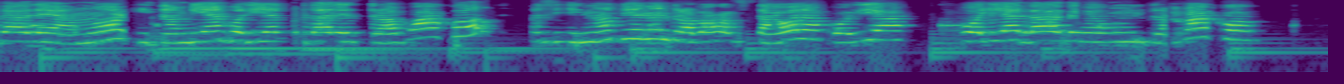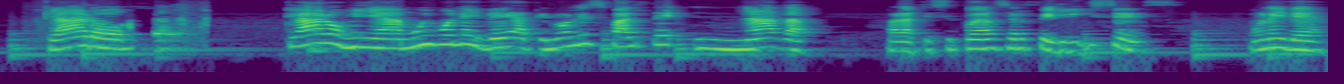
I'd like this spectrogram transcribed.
darle amor y también podía darles trabajo. Si no tienen trabajo hasta ahora, podía, podía darle un trabajo. Claro. Claro, Mía, muy buena idea, que no les falte nada para que se puedan ser felices. Buena idea.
